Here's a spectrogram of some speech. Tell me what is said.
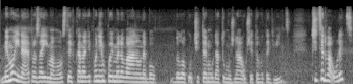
Mimo jiné, pro zajímavost, je v Kanadě po něm pojmenováno, nebo bylo k určitému datu, možná už je toho teď víc, 32 ulic,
